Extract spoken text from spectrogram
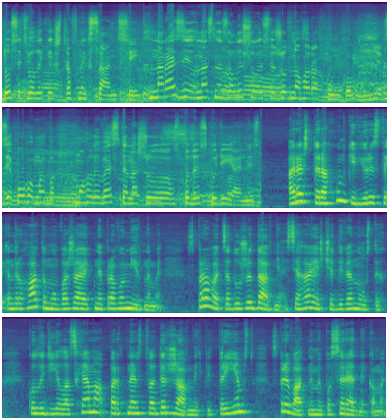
досить великих штрафних санкцій. Наразі у нас не залишилося жодного рахунку, з якого ми б могли вести нашу господарську діяльність. А решти рахунків юристи енергоатому вважають неправомірними. Справа ця дуже давня, сягає ще 90-х, коли діяла схема партнерства державних підприємств з приватними посередниками.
